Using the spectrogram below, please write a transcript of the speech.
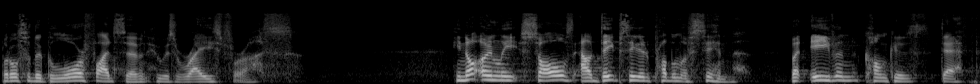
but also the glorified servant who was raised for us. He not only solves our deep seated problem of sin, but even conquers death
